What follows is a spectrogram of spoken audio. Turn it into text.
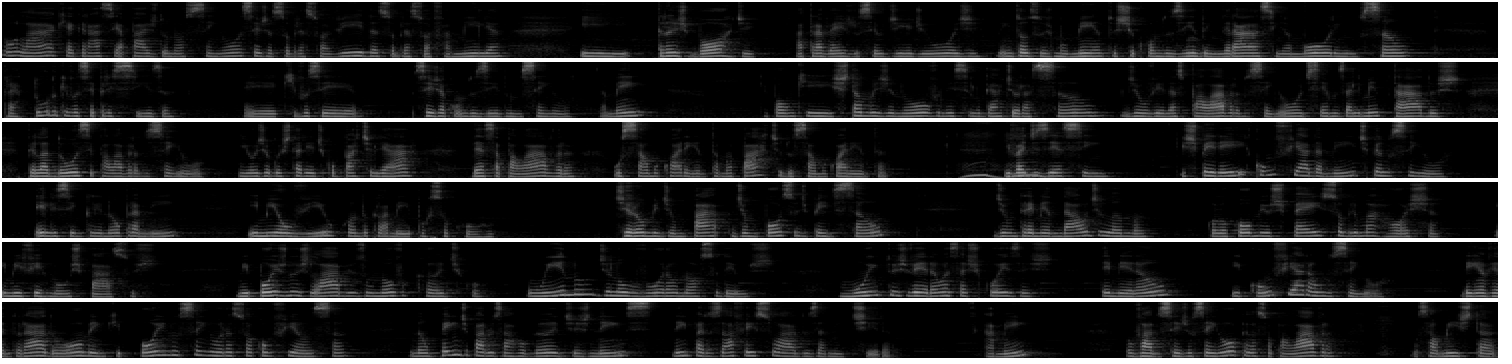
Olá, que a graça e a paz do nosso Senhor seja sobre a sua vida, sobre a sua família e transborde através do seu dia de hoje, em todos os momentos, te conduzindo em graça, em amor, em unção, para tudo que você precisa, é, que você seja conduzido no Senhor. Amém? Que bom que estamos de novo nesse lugar de oração, de ouvir as palavras do Senhor, de sermos alimentados pela doce palavra do Senhor. E hoje eu gostaria de compartilhar dessa palavra o Salmo 40, uma parte do Salmo 40. E vai dizer assim: Esperei confiadamente pelo Senhor. Ele se inclinou para mim e me ouviu quando clamei por socorro. Tirou-me de, um de um poço de perdição, de um tremendal de lama, colocou meus pés sobre uma rocha e me firmou os passos. Me pôs nos lábios um novo cântico, um hino de louvor ao nosso Deus. Muitos verão essas coisas, temerão e confiarão no Senhor. Bem-aventurado o homem que põe no Senhor a sua confiança, não pende para os arrogantes, nem, nem para os afeiçoados à mentira. Amém? Louvado seja o Senhor pela sua palavra o salmista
